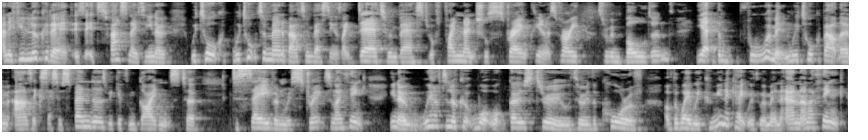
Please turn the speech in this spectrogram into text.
And if you look at it, it's, it's fascinating. You know, we talk we talk to men about investing. It's like dare to invest, your financial strength. You know, it's very sort of emboldened. Yet, the, for women, we talk about them as excessive spenders. We give them guidance to to save and restrict. And I think, you know, we have to look at what, what goes through through the core of, of the way we communicate with women. And, and I think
